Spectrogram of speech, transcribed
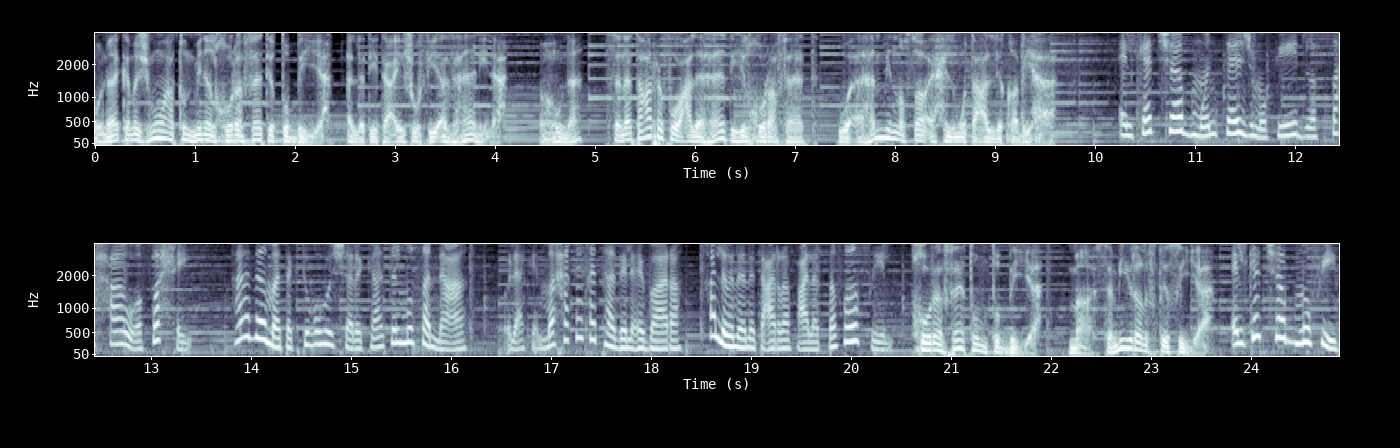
هناك مجموعة من الخرافات الطبية التي تعيش في أذهاننا. هنا سنتعرف على هذه الخرافات وأهم النصائح المتعلقة بها. الكاتشب منتج مفيد للصحة وصحي. هذا ما تكتبه الشركات المصنعة ولكن ما حقيقة هذه العبارة؟ خلونا نتعرف على التفاصيل. خرافات طبية مع سميرة الفطيسيه الكاتشب مفيد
